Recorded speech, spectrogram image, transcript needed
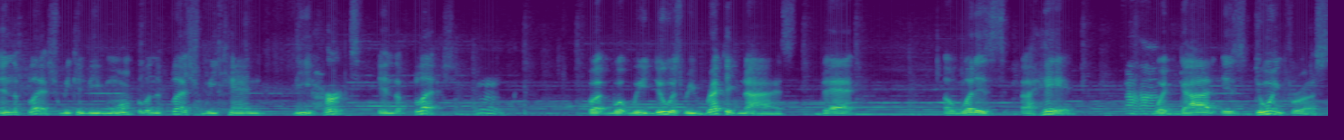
in the flesh. We can be mournful in the flesh. We can be hurt in the flesh. Mm, But what we do is we recognize that uh, what is ahead, uh-huh. what God is doing for us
